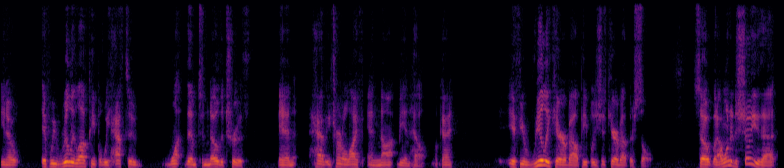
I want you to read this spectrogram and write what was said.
you know if we really love people, we have to want them to know the truth and have eternal life and not be in hell. Okay? If you really care about people, you should care about their soul. So, but I wanted to show you that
